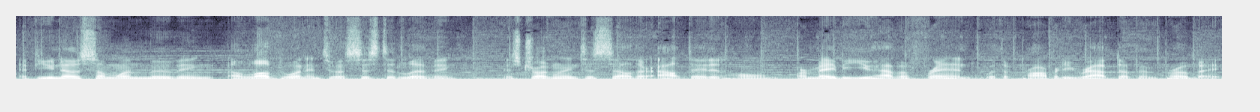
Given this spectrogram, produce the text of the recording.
If you know someone moving a loved one into assisted living and struggling to sell their outdated home, or maybe you have a friend with a property wrapped up in probate,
